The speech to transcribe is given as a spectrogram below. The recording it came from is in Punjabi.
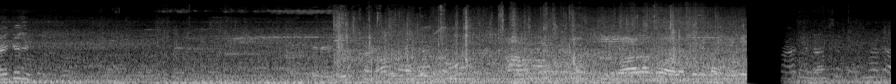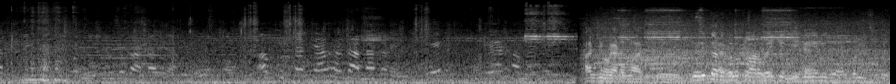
ਥੈਂਕ ਯੂ ਜੀ। ਹਾਂਜੀ ਮੈਡਮ ਅੱਜ ਜਿਹੜੀ ਤੁਹਾਡੇ ਕੋਲ ਕਾਰਵਾਈ ਕੀਤੀ ਗਈ ਨਜਾਇਜ਼ ਬਣੀ ਸੀ।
